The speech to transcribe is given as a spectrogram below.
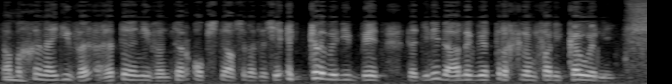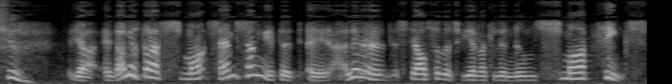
dan begin hy die hitte in die winter opstel sodat as jy uitklim uit die bed, dat jy nie dadelik weer terugklim van die koue nie. Sjoe. Ja, en dan is daar smart Samsung het dit uh, hulle stelsel is weer wat hulle noem Smart Things.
